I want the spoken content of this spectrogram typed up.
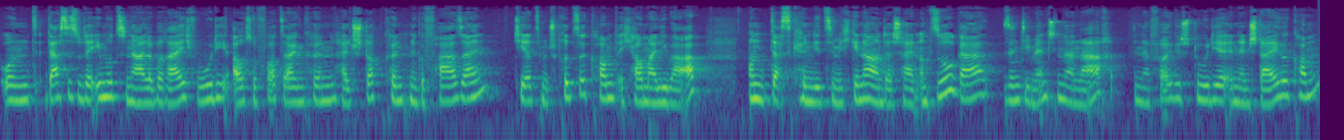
Und das ist so der emotionale Bereich, wo die auch sofort sagen können, halt stopp, könnte eine Gefahr sein. Tierarzt mit Spritze kommt, ich hau mal lieber ab. Und das können die ziemlich genau unterscheiden. Und sogar sind die Menschen danach in der Folgestudie in den Stall gekommen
